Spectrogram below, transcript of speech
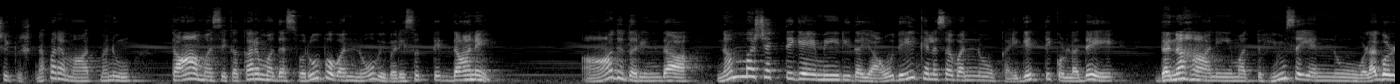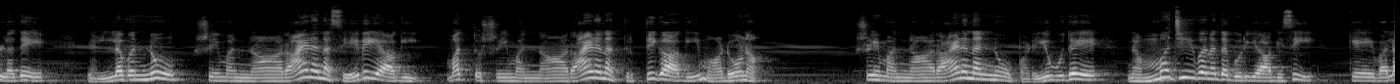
ಶ್ರೀಕೃಷ್ಣ ಪರಮಾತ್ಮನು ತಾಮಸಿಕ ಕರ್ಮದ ಸ್ವರೂಪವನ್ನು ವಿವರಿಸುತ್ತಿದ್ದಾನೆ. ಆದುದರಿಂದ ನಮ್ಮ ಶಕ್ತಿಗೆ ಮೀರಿದ ಯಾವುದೇ ಕೆಲಸವನ್ನು ಕೈಗೆತ್ತಿಕೊಳ್ಳದೆ, ಧನಹಾನಿ ಮತ್ತು ಹಿಂಸೆಯನ್ನು ಒಳಗೊಳ್ಳದೆ ಎಲ್ಲವನ್ನೂ ಶ್ರೀಮನ್ನಾರಾಯಣನ ಸೇವೆಯಾಗಿ ಮತ್ತು ಶ್ರೀಮನ್ನಾರಾಯಣನ ತೃಪ್ತಿಗಾಗಿ ಮಾಡೋಣ. ಶ್ರೀಮನ್ನಾರಾಯಣನನ್ನು ಪಡೆಯುವುದೇ ನಮ್ಮ ಜೀವನದ ಗುರಿಯಾಗಿಸಿ ಕೇವಲ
